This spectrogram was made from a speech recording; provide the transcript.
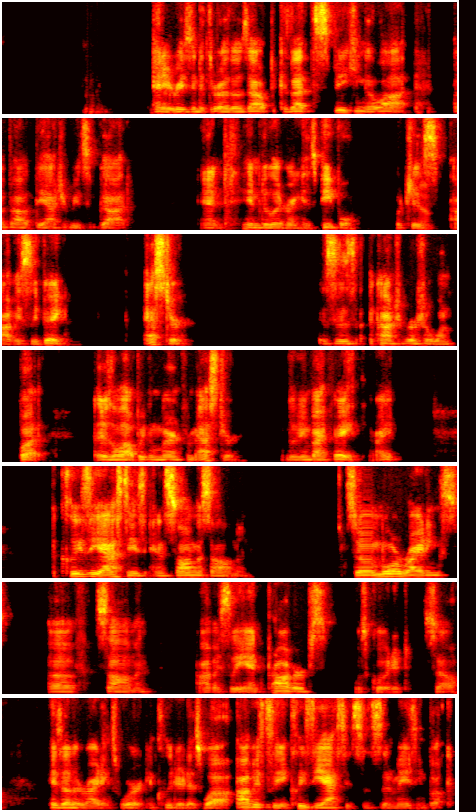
Any reason to throw those out? Because that's speaking a lot about the attributes of God and Him delivering His people, which is yeah. obviously big. Esther. This is a controversial one, but there's a lot we can learn from Esther, living by faith, right? Ecclesiastes and Song of Solomon. So more writings of Solomon, obviously, and Proverbs was quoted. So his other writings were included as well. Obviously, Ecclesiastes is an amazing book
